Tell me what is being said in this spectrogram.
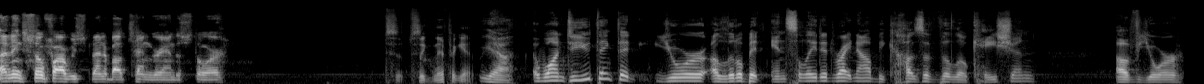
I think so far we spent about ten grand a store significant. Yeah. Juan, do you think that you're a little bit insulated right now because of the location of your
